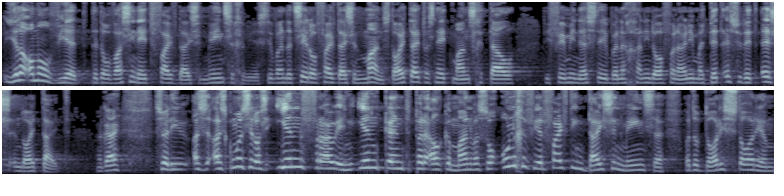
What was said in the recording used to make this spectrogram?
julle almal weet dat daar was nie net 5000 mense gewees nie, want dit sê daar 5000 mans. Daai tyd was net mans getel. Die feministe hier binne gaan nie daarvan hou nie, maar dit is hoe dit is in daai tyd. OK? So die as as kom ons sê daar's een vrou en een kind per elke man was so ongeveer 15000 mense wat op daardie stadium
